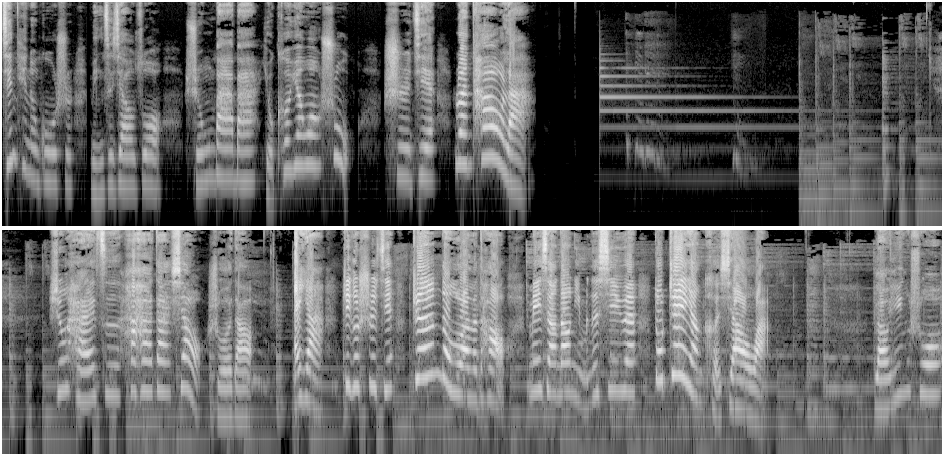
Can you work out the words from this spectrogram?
今天的故事名字叫做《熊爸爸有棵愿望树》，世界乱套啦！熊孩子哈哈大笑，说道：“哎呀，这个世界真的乱了套！”没想到你们的心愿都这样可笑啊！老鹰说：“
